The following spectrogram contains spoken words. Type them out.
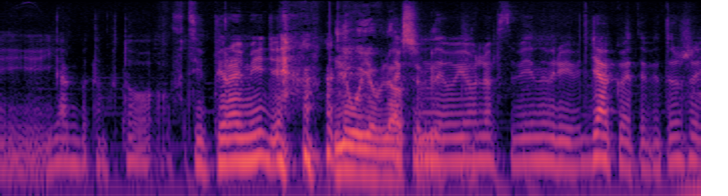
і як би там хто в цій піраміді не уявляв собі не уявляв собі і не мрію. Дякую тобі, дуже.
